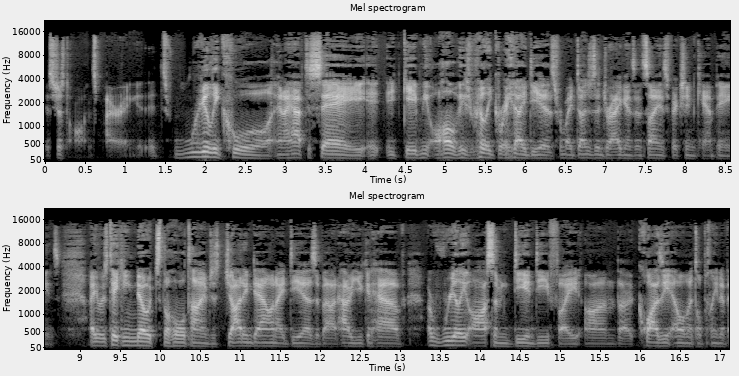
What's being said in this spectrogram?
it's just awe-inspiring. It's really cool, and I have to say, it, it gave me all of these really great ideas for my Dungeons and Dragons and science fiction campaigns. I was taking notes the whole time, just jotting down ideas about how you could have a really awesome D and D fight on the quasi-elemental plane of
